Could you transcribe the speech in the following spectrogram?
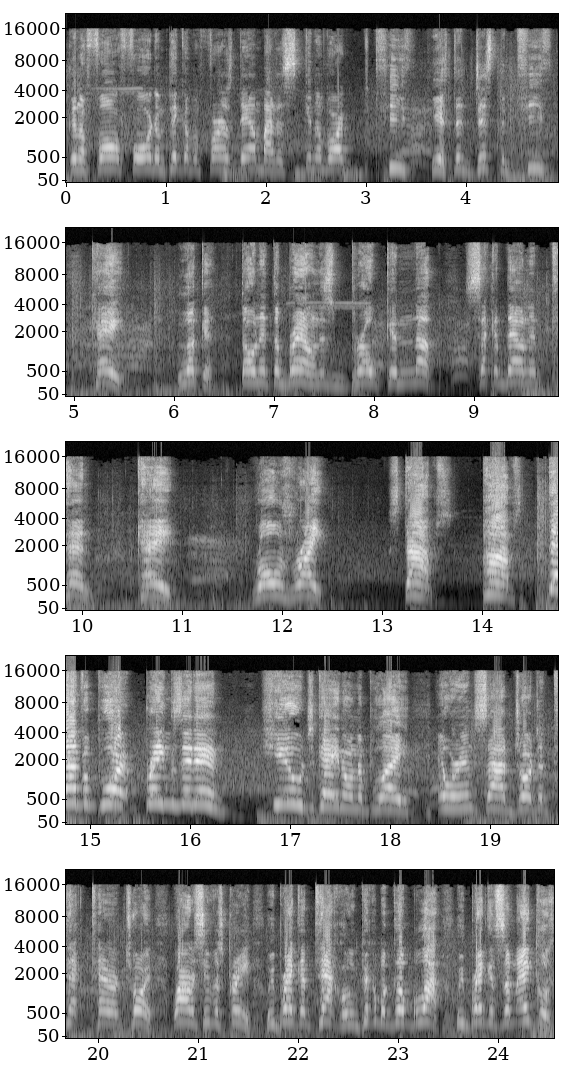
Going to fall forward and pick up a first down by the skin of our teeth. Yes, the, just the teeth. Cade looking, throwing it to Brown. It's broken up. Second down and 10. Cade rolls right, stops, pops. Davenport brings it in. Huge gain on the play, and we're inside Georgia Tech territory. Wide receiver screen. We break a tackle. We pick up a good block. We breaking some ankles,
